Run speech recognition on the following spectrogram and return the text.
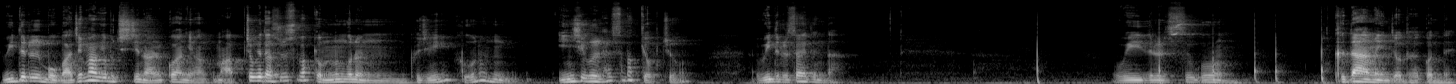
위드를 뭐 마지막에 붙이진 않을 거 아니야. 그럼 앞쪽에다 쓸 수밖에 없는 거는 그지? 그거는 인식을 할 수밖에 없죠. 위드를 써야 된다. 위드를 쓰고 그 다음에 이제 어떻게 할 건데?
